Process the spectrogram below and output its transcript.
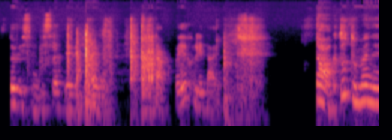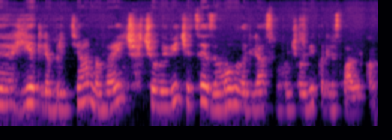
189 гривень. Так, поїхали далі. Так, тут у мене є для бриття новейдж чоловічий. Це я замовила для свого чоловіка, для Славіка.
